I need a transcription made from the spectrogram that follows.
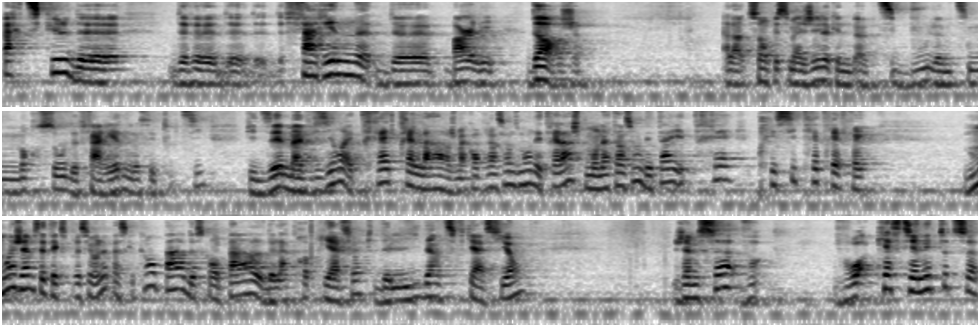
particule de, farine de barley, d'orge. Alors, tu sais, on peut s'imaginer qu'un petit bout, un petit morceau de farine, c'est tout petit. Puis il disait, ma vision est très, très large, ma compréhension du monde est très large, puis mon attention au détail est très précis, très, très fin. Moi, j'aime cette expression-là parce que quand on parle de ce qu'on parle, de l'appropriation puis de l'identification, j'aime ça, voir, questionner tout ça,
